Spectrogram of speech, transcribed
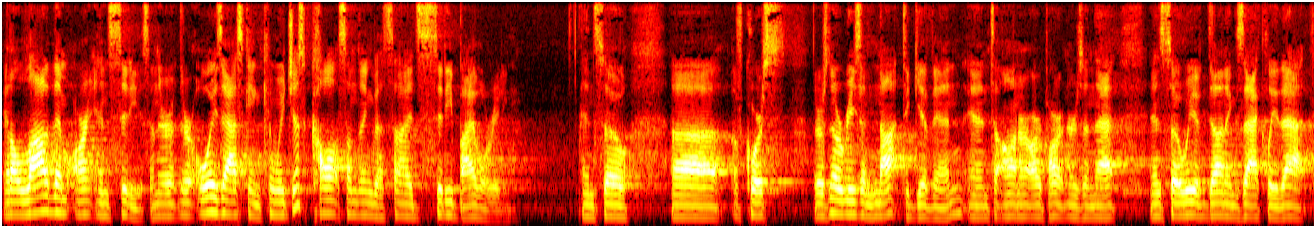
And a lot of them aren't in cities. And they're, they're always asking, can we just call it something besides city Bible reading? And so, uh, of course, there's no reason not to give in and to honor our partners in that. And so we have done exactly that.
